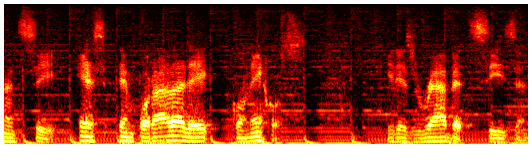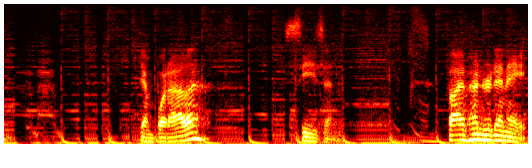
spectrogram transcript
Let's see. Es temporada de conejos. It is rabbit season. Temporada, season. 508.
